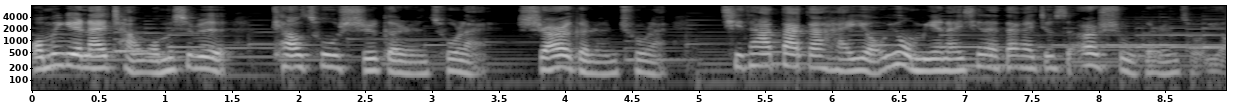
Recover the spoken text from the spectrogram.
我们原来场，我们是不是？挑出十个人出来，十二个人出来，其他大概还有，因为我们原来现在大概就是二十五个人左右，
